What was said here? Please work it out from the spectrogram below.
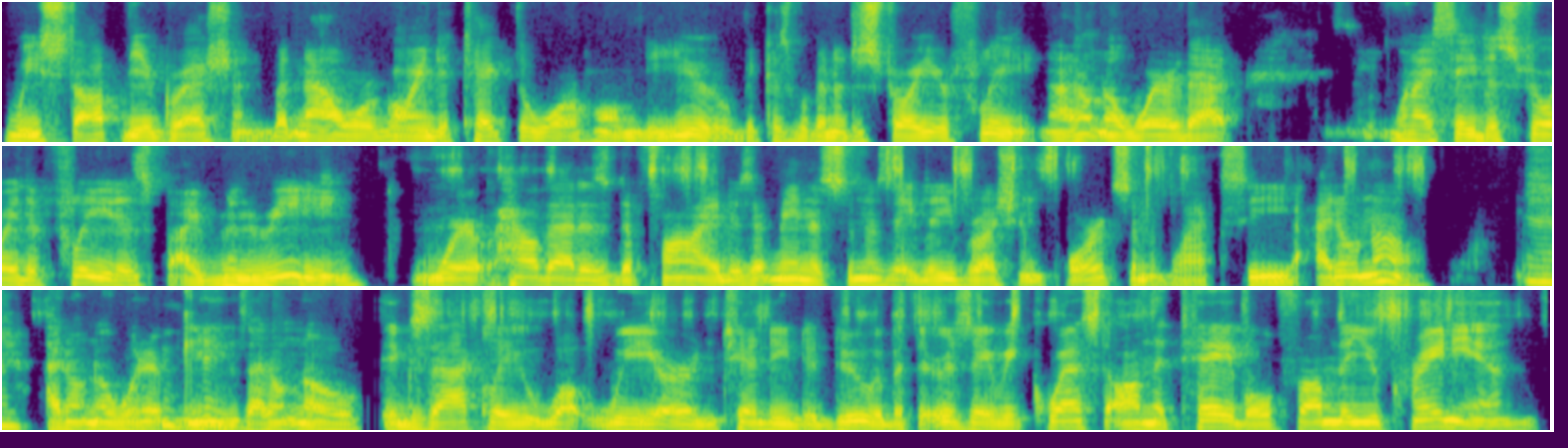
We stopped the aggression, but now we're going to take the war home to you because we're going to destroy your fleet. And I don't know where that, when I say destroy the fleet, is I've been reading where how that is defined. Does it mean as soon as they leave Russian ports in the Black Sea? I don't know. Yeah. I don't know what it okay. means. I don't know exactly what we are intending to do, but there is a request on the table from the Ukrainians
